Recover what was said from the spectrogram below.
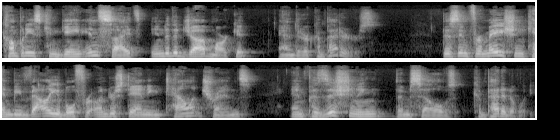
companies can gain insights into the job market and their competitors. This information can be valuable for understanding talent trends and positioning themselves competitively.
